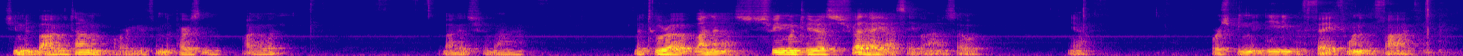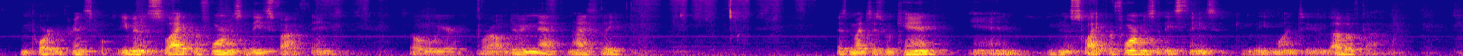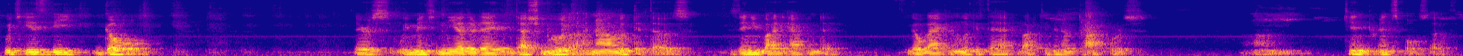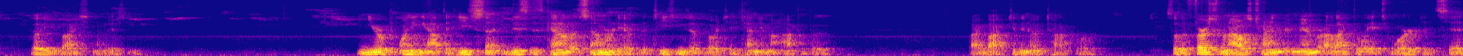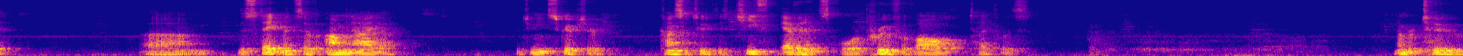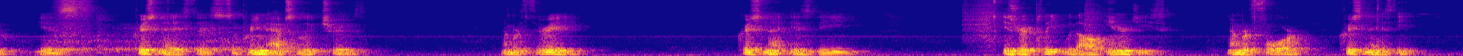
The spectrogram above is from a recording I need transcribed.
Srimad Bhagavatam or hear from the person Bhagavat. Bhagat Shravana. Mathura Vana Srimutira Shradhaya Sevana. So, yeah. Worshipping the deity with faith, one of the five important principles. Even a slight performance of these five things. So we're, we're all doing that nicely as much as we can, and even a slight performance of these things can lead one to love of God, which is the goal. There's, we mentioned the other day the Dashamula, and I looked at those. Does anybody happen to go back and look at that? Bhaktivinoda Thakur's um, 10 principles of Gaudiya Vaishnavism. And you were pointing out that he's, this is kind of a summary of the teachings of Lord Chaitanya Mahaprabhu by Bhaktivinoda Thakur. So the first one I was trying to remember, I like the way it's worded. It said, um, the statements of Amnaya, which means scripture, constitute the chief evidence or proof of all tattvas. Number two is Krishna is the supreme absolute truth. Number three, Krishna is the is replete with all energies. Number four, Krishna is the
